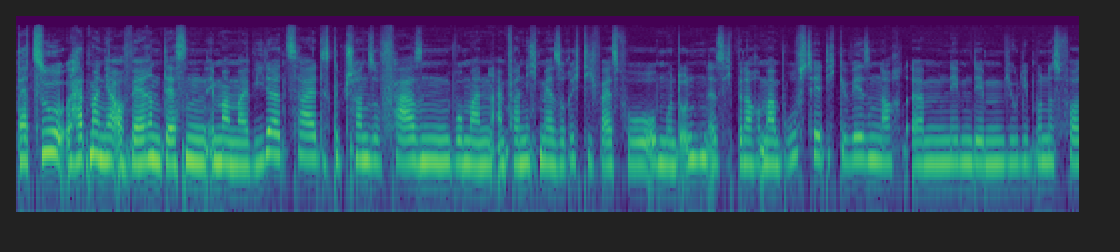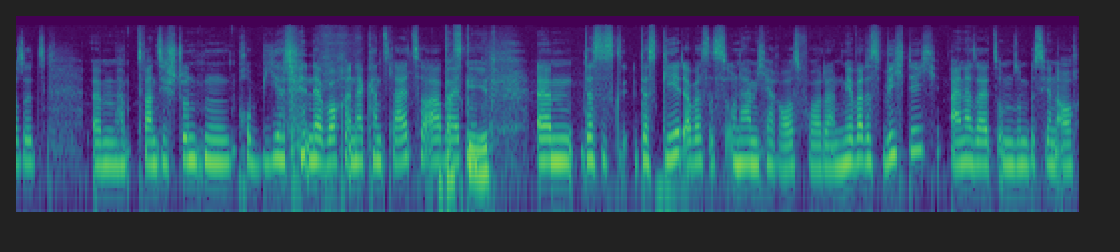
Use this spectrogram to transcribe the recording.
Dazu hat man ja auch währenddessen immer mal wieder Zeit. Es gibt schon so Phasen, wo man einfach nicht mehr so richtig weiß, wo oben und unten ist. Ich bin auch immer berufstätig gewesen, noch ähm, neben dem Juli-Bundesvorsitz ähm, habe 20 Stunden probiert, in der Woche in der Kanzlei zu arbeiten. Das geht. Ähm, das, ist, das geht, aber es ist unheimlich herausfordernd. Mir war das wichtig, einerseits, um so ein bisschen auch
